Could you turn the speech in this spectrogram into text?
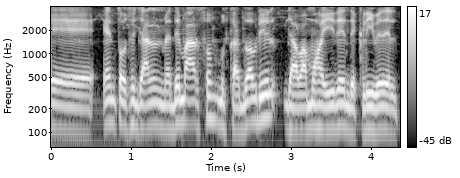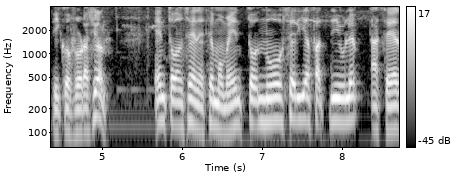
Eh, entonces ya en el mes de marzo, buscando abril, ya vamos a ir en declive del pico de floración. Entonces en este momento no sería factible hacer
